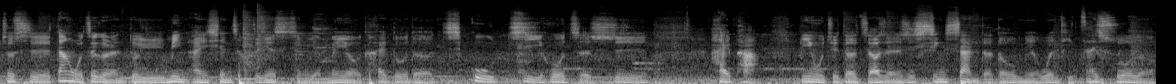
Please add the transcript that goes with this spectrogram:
就是，当我这个人对于命案现场这件事情也没有太多的顾忌或者是害怕，因为我觉得只要人是心善的都没有问题。再说了，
